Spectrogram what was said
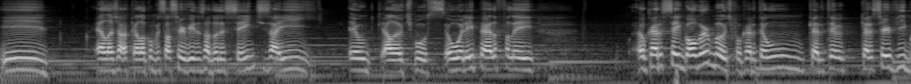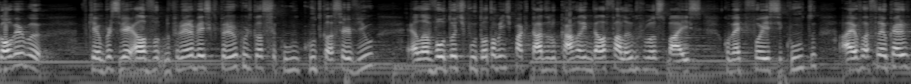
e ela já ela começou a servir nos adolescentes. Aí eu ela tipo eu olhei para ela e falei eu quero ser igual minha irmã, tipo, eu quero ter um. Quero ter. Quero servir igual minha irmã. Porque eu percebi, ela na primeira vez, no primeiro culto que ela, culto que ela serviu, ela voltou, tipo, totalmente impactada no carro, eu lembro dela falando pros meus pais como é que foi esse culto. Aí eu falei, eu quero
